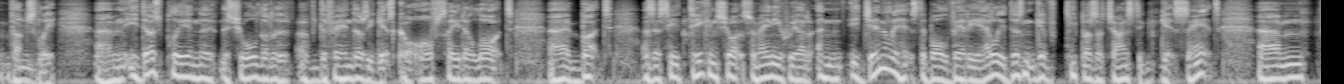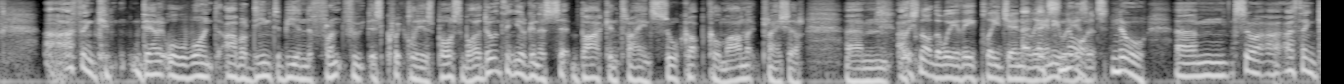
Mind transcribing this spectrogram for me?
virtually. Mm. Um, he does play in the, the shoulder of, of, defenders. He gets caught offside a lot. Uh, but, as I say, taking shots from anywhere, and he generally hits the ball very early, doesn't give keepers a chance to get set. Um, I think Derek will want Aberdeen to be in the front foot as quickly as possible. I don't think you're going to sit back and try and soak up Kilmarnock pressure. Um, well, it's not the way they play generally it's anyway, not, it? No. Um, so I, I, think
